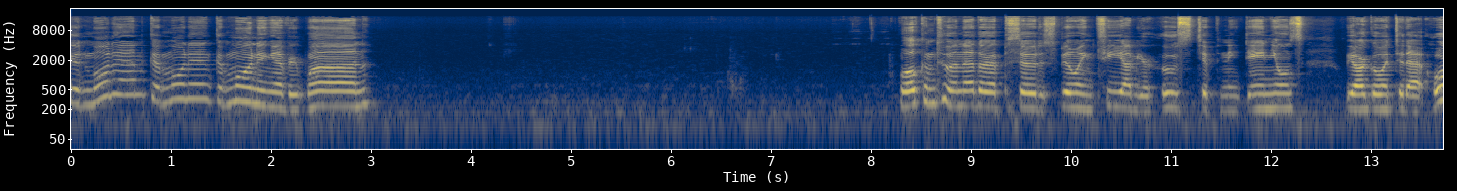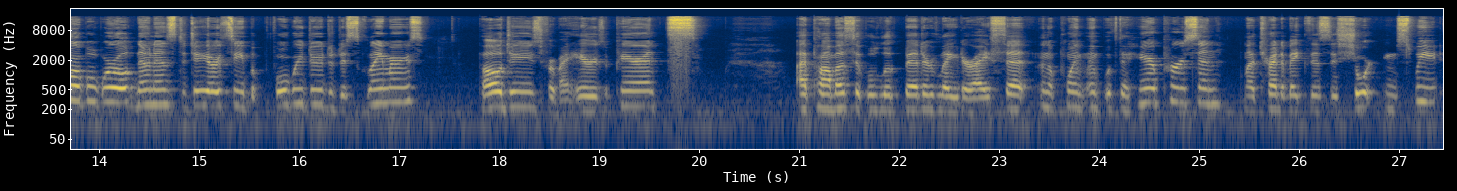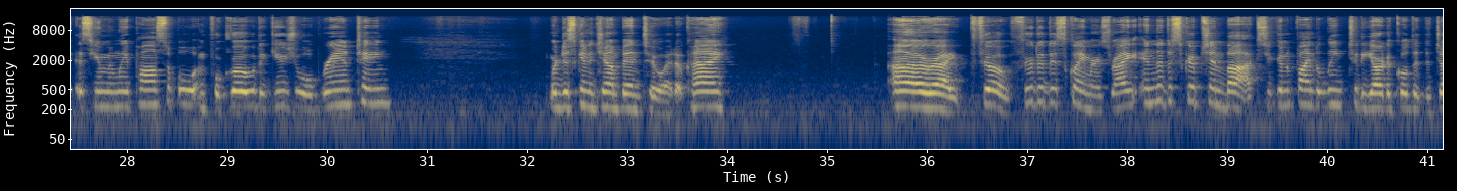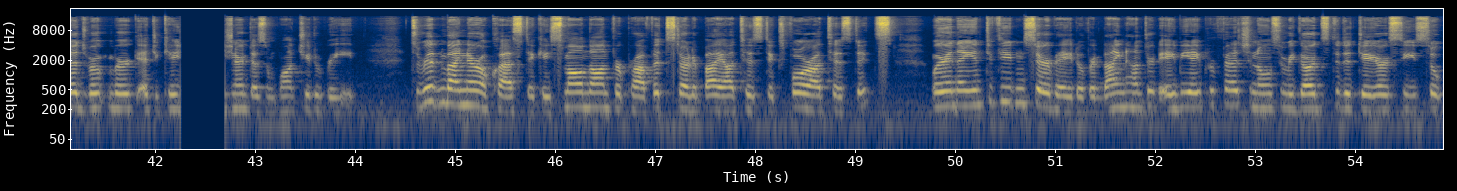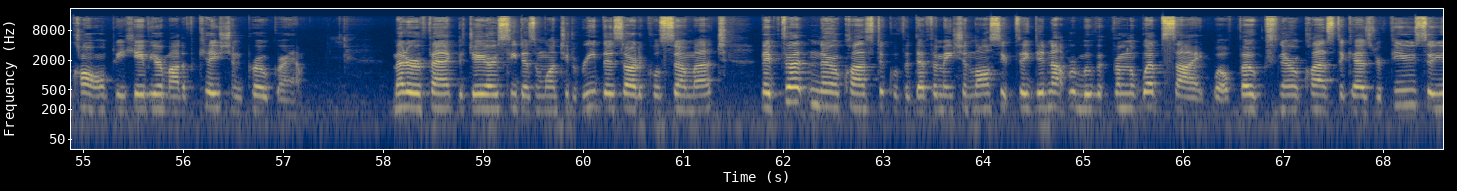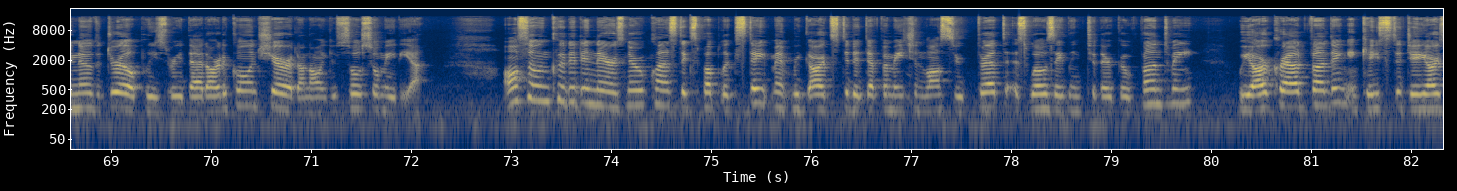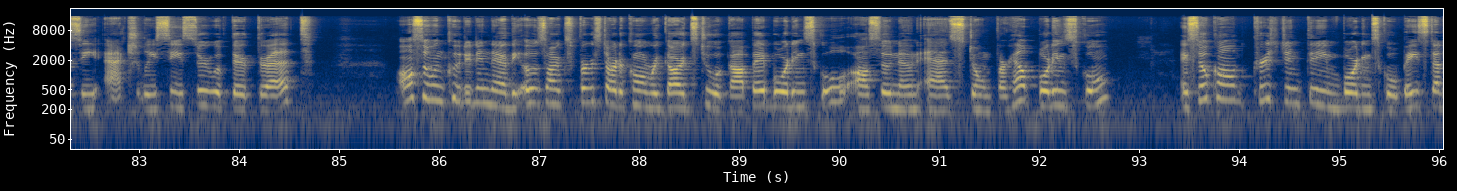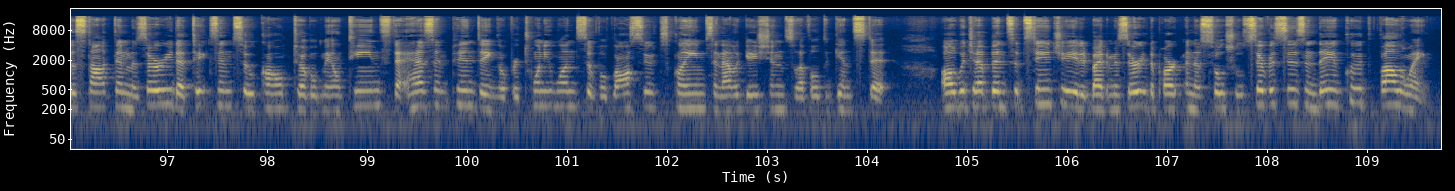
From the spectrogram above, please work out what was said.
Good morning, good morning, good morning, everyone. Welcome to another episode of Spilling Tea. I'm your host, Tiffany Daniels. We are going to that horrible world known as the JRC, but before we do the disclaimers, apologies for my hair's appearance. I promise it will look better later. I set an appointment with the hair person. To try to make this as short and sweet as humanly possible and forego the usual ranting. We're just going to jump into it, okay? All right, so through the disclaimers, right? In the description box, you're going to find a link to the article that the Judge Rotenberg Education doesn't want you to read. It's written by Neuroclastic, a small non for profit started by autistics for autistics, wherein they interviewed and surveyed over 900 ABA professionals in regards to the JRC's so called behavior modification program. Matter of fact, the JRC doesn't want you to read this article so much They've threatened Neuroclastic with a defamation lawsuit if they did not remove it from the website. Well, folks, Neuroclastic has refused, so you know the drill. Please read that article and share it on all your social media. Also included in there is Neuroclastic's public statement regards to the defamation lawsuit threat, as well as a link to their GoFundMe. We are crowdfunding in case the JRC actually sees through with their threat. Also included in there, the Ozarks' first article in regards to Agape Boarding School, also known as Stone for Help Boarding School, a so called Christian themed boarding school based out of Stockton, Missouri, that takes in so called troubled male teens that has in pending over 21 civil lawsuits, claims, and allegations leveled against it, all which have been substantiated by the Missouri Department of Social Services, and they include the following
